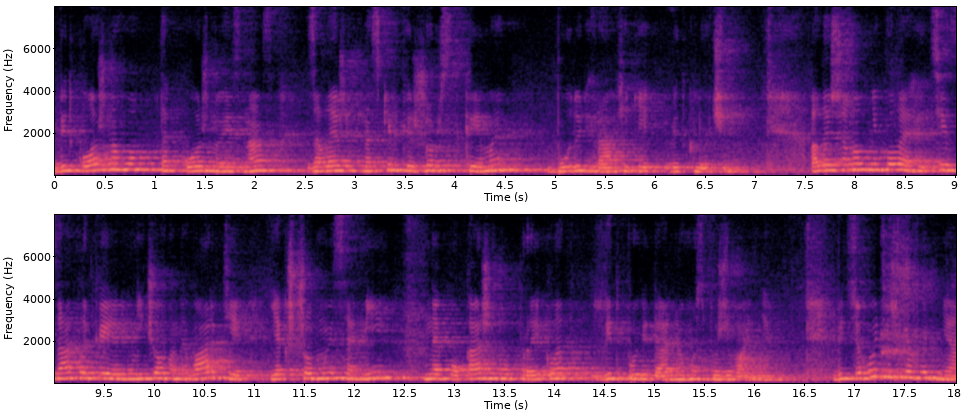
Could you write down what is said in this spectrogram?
Від кожного та кожної з нас залежить, наскільки жорсткими будуть графіки відключень. Але, шановні колеги, ці заклики нічого не варті, якщо ми самі не покажемо приклад відповідального споживання. Від сьогоднішнього дня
